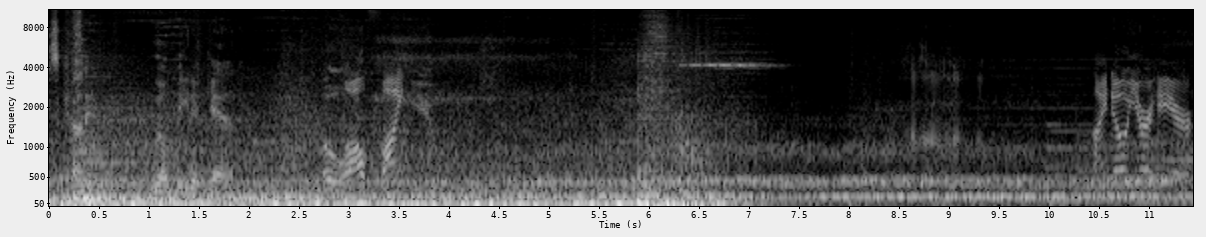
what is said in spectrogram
He's cunning. We'll meet again. Oh, I'll find you. I know you're here.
